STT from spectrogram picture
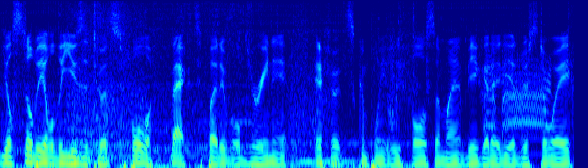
you'll still be able to use it to its full effect, but it will drain it if it's completely full, so it might be a good idea just to wait.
